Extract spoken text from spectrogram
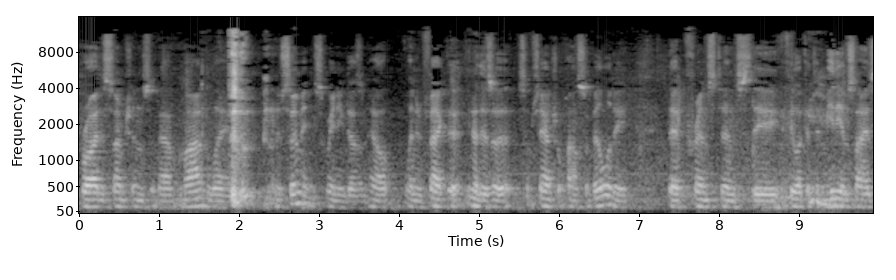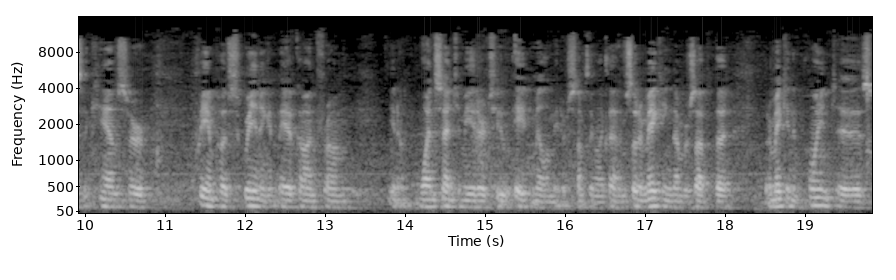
broad assumptions about modeling and assuming screening doesn't help, when in fact, that, you know, there's a substantial possibility that, for instance, the if you look at the median size of the cancer pre and post screening, it may have gone from you know, one centimeter to eight millimeters, something like that. I'm sort of making numbers up, but what I'm making the point is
